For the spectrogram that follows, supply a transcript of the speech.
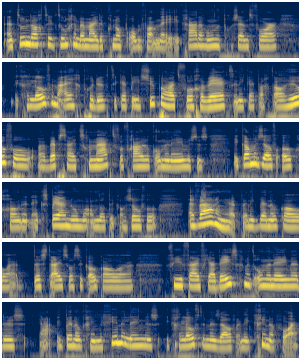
En toen dacht ik, toen ging bij mij de knop om van nee, ik ga er 100% voor. Ik geloof in mijn eigen product. Ik heb hier super hard voor gewerkt. En ik heb echt al heel veel uh, websites gemaakt voor vrouwelijke ondernemers. Dus ik kan mezelf ook gewoon een expert noemen, omdat ik al zoveel ervaring heb. En ik ben ook al, uh, destijds was ik ook al. Vier, vijf jaar bezig met ondernemen. Dus ja, ik ben ook geen beginneling. Dus ik geloofde in mezelf en ik ging ervoor.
